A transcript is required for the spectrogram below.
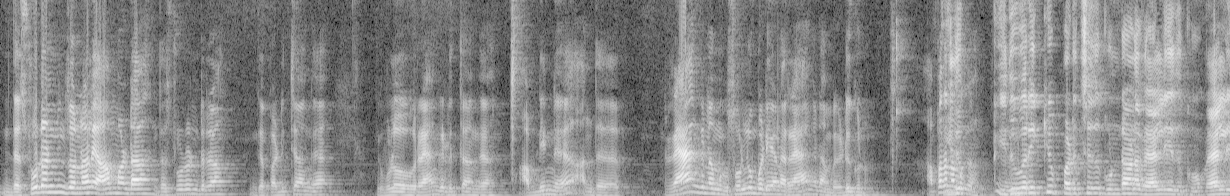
இந்த ஸ்டூடெண்ட்னு சொன்னாலே ஆமாண்டா இந்த ஸ்டூடெண்ட்டுடா இங்கே படித்தாங்க இவ்வளோ ரேங்க் எடுத்தாங்க அப்படின்னு அந்த ரேங்க் நமக்கு சொல்லும்படியான ரேங்க் நம்ம எடுக்கணும். அப்போ தான் நமக்கு இது வரைக்கும் படிச்சதுக்கு உண்டான வேல்யூ இருக்கும் வேல்யூ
